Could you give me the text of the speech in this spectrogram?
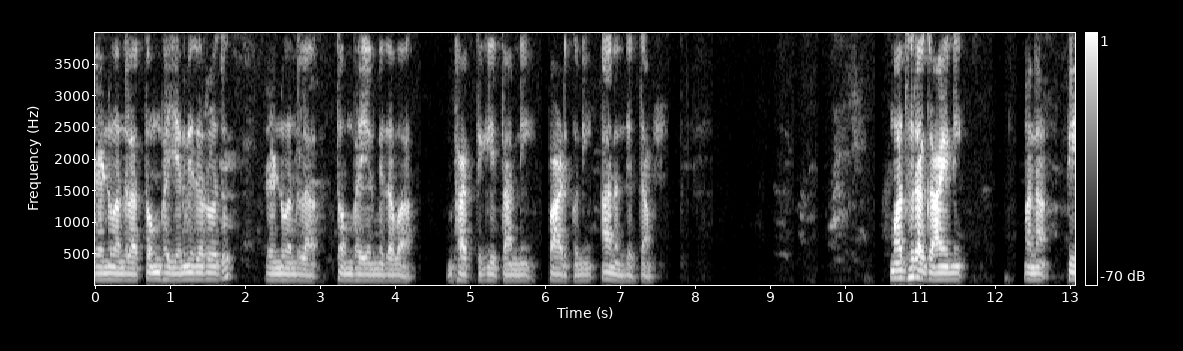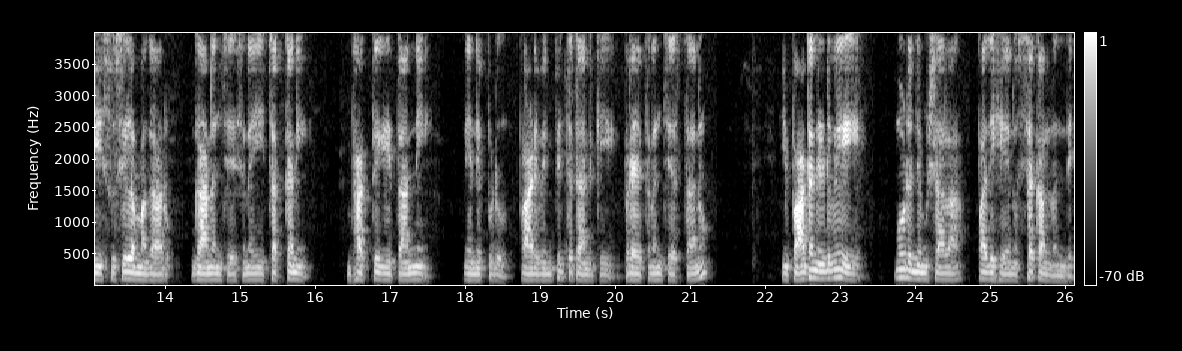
రెండు వందల తొంభై ఎనిమిదవ రోజు రెండు వందల తొంభై ఎనిమిదవ భక్తి గీతాన్ని పాడుకుని ఆనందిద్దాం. మధుర గాయని మన పి సుశీలమ్మ గారు గానం చేసిన ఈ చక్కని భక్తి గీతాన్ని నేను ఇప్పుడు పాడి వినిపించటానికి ప్రయత్నం చేస్తాను. ఈ పాట నిడివి మూడు నిమిషాల పదిహేను సెకండ్లు ఉంది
